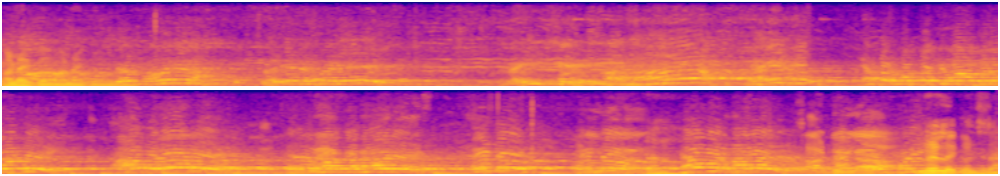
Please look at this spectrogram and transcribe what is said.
வணக்கம் வணக்கம். சாப்பிட்டீங்களா இல்லை இல்லை கொஞ்சம்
